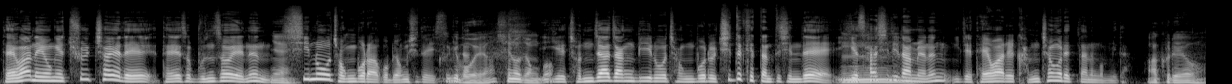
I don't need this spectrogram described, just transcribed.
대화 내용의 출처에 대, 대해서 문서에는 예. 신호 정보라고 명시되어 그게 있습니다. 뭐예요? 신호 정보? 이게 전자장비로 정보를 취득했다는 뜻인데 이게 음. 사실이라면은 이제 대화를 감청을 했다는 겁니다. 아 그래요.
